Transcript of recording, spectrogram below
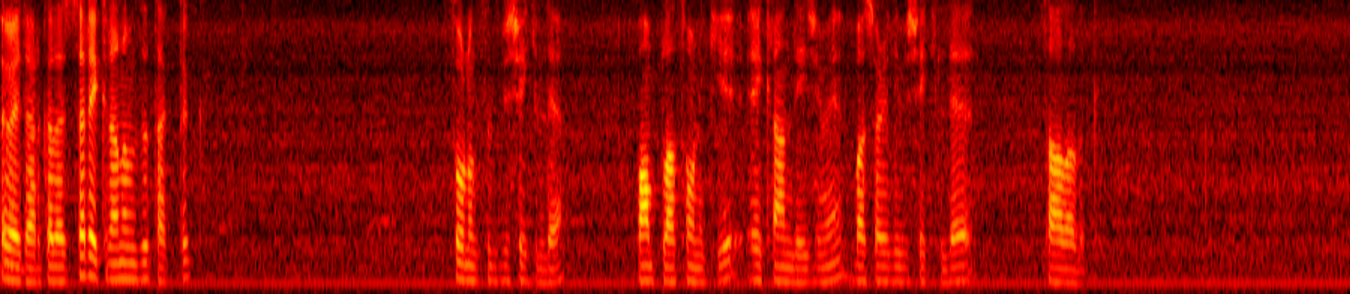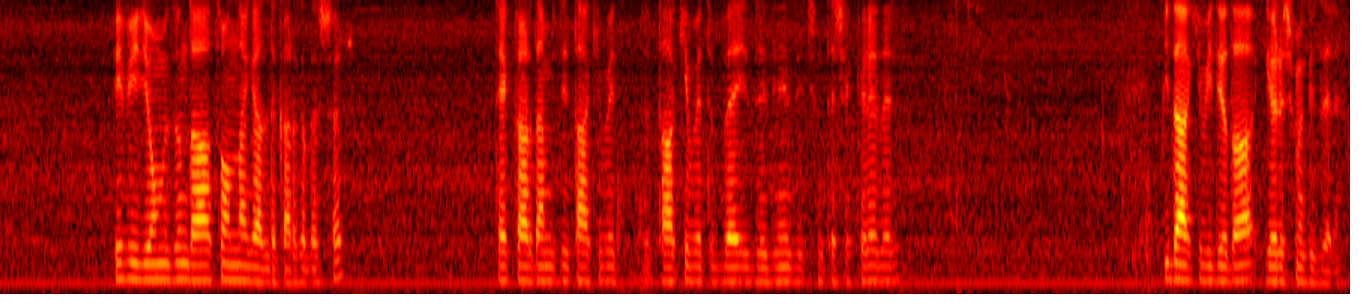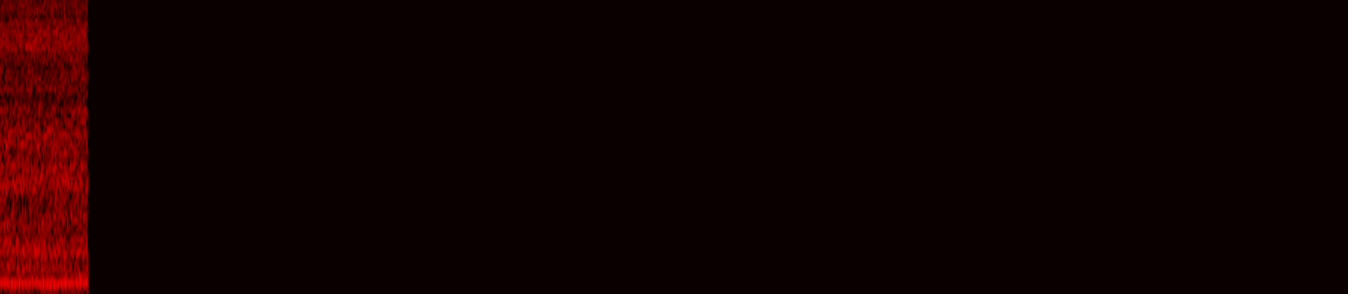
Evet arkadaşlar ekranımızı taktık. Sorunsuz bir şekilde OnePlus 12 ekran değişimi başarılı bir şekilde sağladık. Bir videomuzun daha sonuna geldik arkadaşlar. Tekrardan bizi takip et, takip edip ve izlediğiniz için teşekkür ederiz. Bir dahaki videoda görüşmek üzere.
